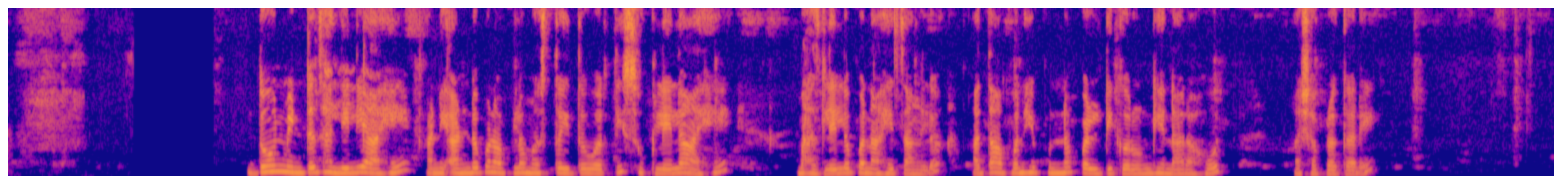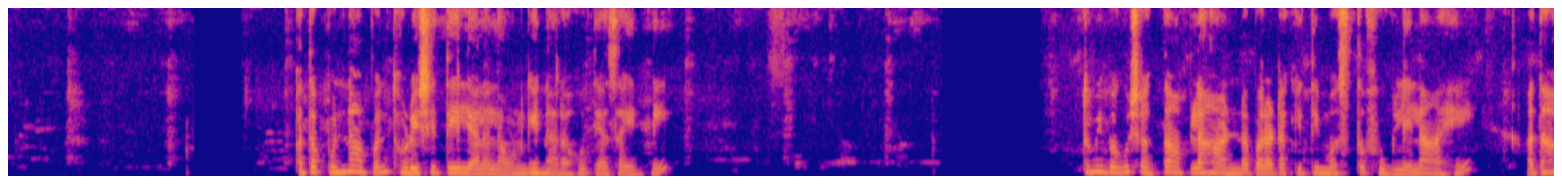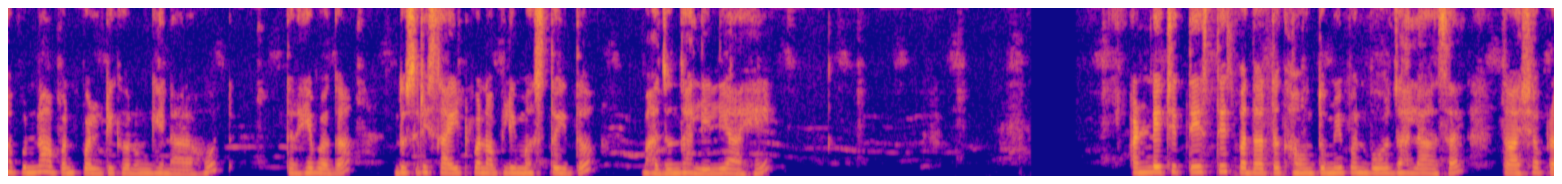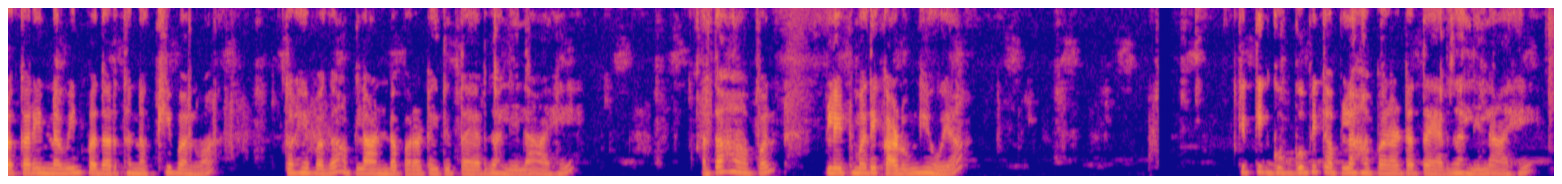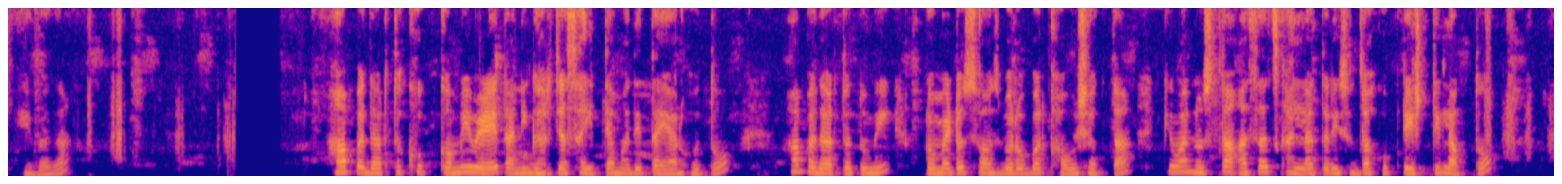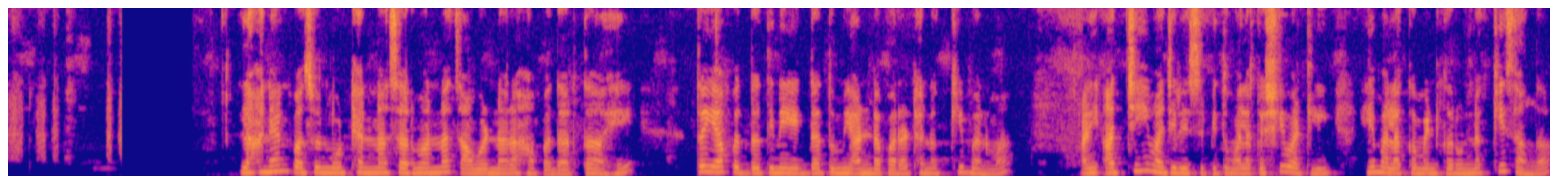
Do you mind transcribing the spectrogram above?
दोन मिनटं झालेली आहे आणि अंडं पण आपलं मस्त इथं वरती सुकलेलं आहे. भाजलेलं पण आहे चांगलं. आता आपण हे पुन्हा पलटी करून घेणार आहोत अशा प्रकारे. आता पुन्हा आपण थोडेसे तेल याला लावून घेणार आहोत या साईडने तुम्ही बघू शकता आपला हा अंडा पराठा किती मस्त फुगलेला आहे. आता हा पुन्हा आपण पलटी करून घेणार आहोत. तर हे बघा दुसरी साईड पण आपली मस्त इथं भाजून झालेली आहे. अंड्याचे तेच तेच पदार्थ खाऊन तुम्ही पण बोर झाला असाल तर अशा प्रकारे नवीन पदार्थ नक्की बनवा. तर हे बघा आपला अंडा पराठा इथे तयार झालेला आहे. आता हा आपण प्लेटमध्ये काढून घेऊया. किती गुबगुबीत आपला हा पराठा तयार झालेला आहे हे बघा. हा पदार्थ खूप कमी वेळेत आणि घरच्या साहित्यामध्ये तयार होतो. हा पदार्थ तुम्ही टोमॅटो सॉसबरोबर खाऊ शकता किंवा नुसता असाच खाल्ला तरीसुद्धा खूप टेस्टी लागतो. लहान्यांपासून मोठ्यांना सर्वांनाच आवडणारा हा पदार्थ आहे. तर या पद्धतीने एकदा तुम्ही अंडा पराठा नक्की बनवा. आणि आजची ही माझी रेसिपी तुम्हाला कशी वाटली हे मला कमेंट करून नक्की सांगा.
